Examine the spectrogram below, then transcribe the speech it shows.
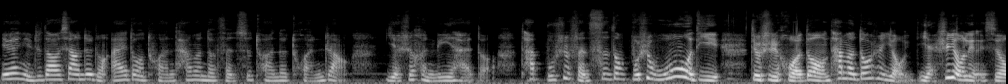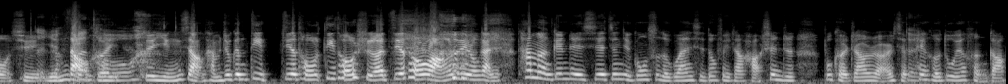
因为你知道，像这种爱豆团，他们的粉丝团的团长也是很厉害的。他不是粉丝，都不是无目的就是活动，他们都是有，也是有领袖去引导和分头对 影响他们，就跟地街头地头蛇、街头王的那种感觉。他们跟这些经纪公司的关系都非常好，甚至不可招惹，而且配合度也很高。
